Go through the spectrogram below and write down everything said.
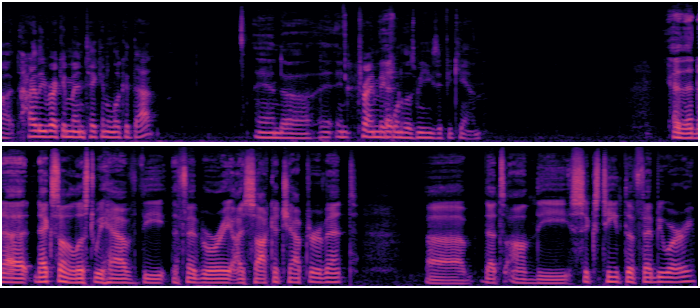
Uh, highly recommend taking a look at that and uh, and try and make one of those meetings if you can. And then uh, next on the list we have the the February ISACA chapter event. Uh, that's on the 16th of February.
